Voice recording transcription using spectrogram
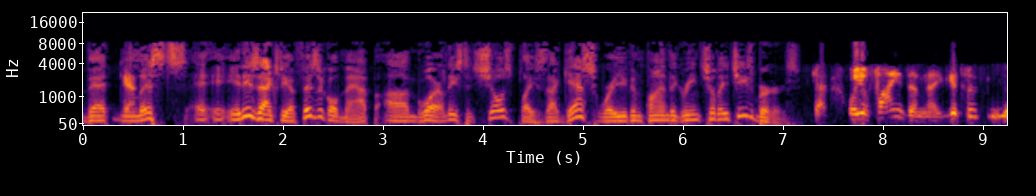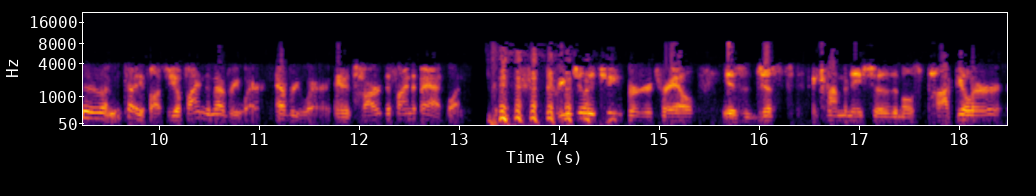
that Yeah. lists, it is actually a physical map, um, or at least it shows places, I guess, where you can find the green chili cheeseburgers. Yeah. Well, you'll find them. Now, it's, uh, let me tell you, Foster, you'll find them everywhere, everywhere, and it's hard to find a bad one. The green chili cheeseburger trail is just a combination of the most popular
